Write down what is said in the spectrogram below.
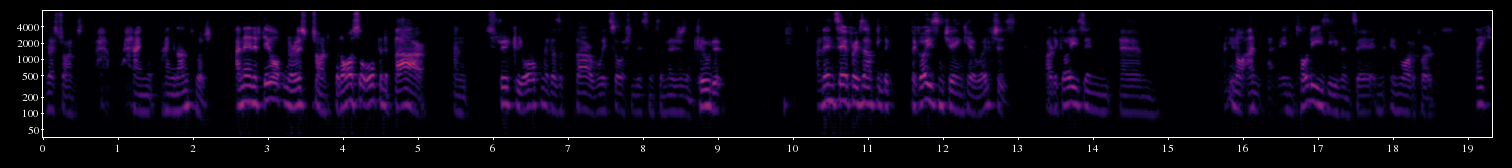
restaurant hang, hanging on to it and then if they open a restaurant, but also open a bar and strictly open it as a bar with social distancing measures included, and then say, for example, the, the guys in J&K Walsh's or the guys in, um, you know, and in Tully's even, say, in, in Waterford, like,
